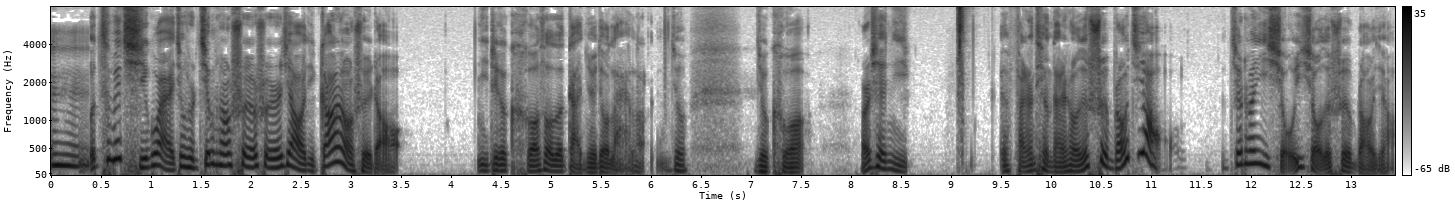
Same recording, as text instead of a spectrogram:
嗯我特别奇怪，就是经常睡着睡着觉，你刚要睡着，你这个咳嗽的感觉就来了，你就你就咳，而且你呃反正挺难受，就睡不着觉，经常一宿一宿的睡不着觉，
